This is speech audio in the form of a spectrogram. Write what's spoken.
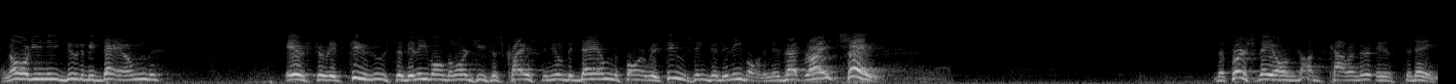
And all you need do to be damned is to refuse to believe on the Lord Jesus Christ, and you'll be damned for refusing to believe on Him. Is that right? Say. The first day on God's calendar is today.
